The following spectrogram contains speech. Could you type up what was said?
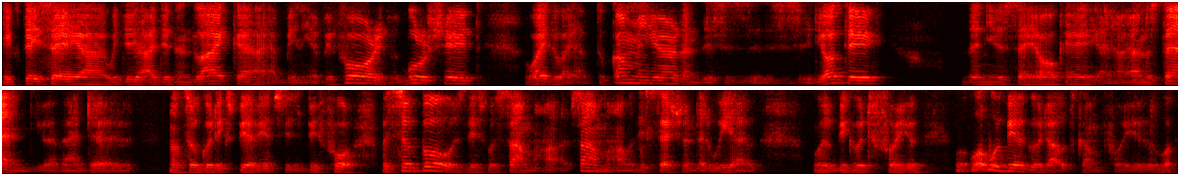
If they say, uh, "We did, I didn't like. Uh, I have been here before. It was bullshit. Why do I have to come here? And this is, this is idiotic." Then you say, "Okay, I, understand. You have had uh, not so good experiences before. But suppose this was somehow somehow this session that we have will be good for you. What would be a good outcome for you? What,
